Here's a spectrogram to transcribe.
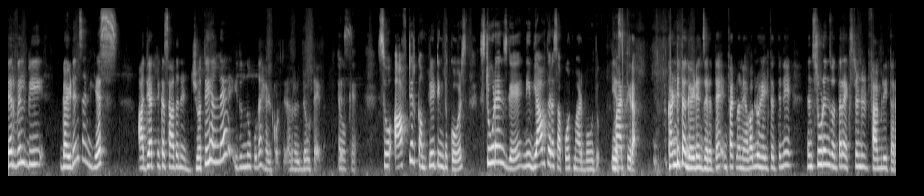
there will be guidance and yes ಆಧ್ಯಾತ್ಮಿಕ ಸಾಧನೆ ಜೊತೆಯಲ್ಲೇ ಇದನ್ನು ಕೂಡ ಹೇಳ್ಕೊಡ್ತೀನಿ ಅದರಲ್ಲಿ ಡೌಟೇ ಇಲ್ಲ. Okay so after completing the course ಸ್ಟೂಡೆಂಟ್ಸ್ಗೆ ನೀವು ಯಾವ ಥರ ಸಪೋರ್ಟ್ ಮಾಡಬಹುದು ಮಾಡ್ತೀರಾ? ಖಂಡಿತ ಗೈಡೆನ್ಸ್ ಇರುತ್ತೆ. ಇನ್ಫ್ಯಾಕ್ಟ್ ನಾನು ಯಾವಾಗಲೂ ಹೇಳ್ತಿರ್ತೀನಿ ನನ್ನ ಸ್ಟೂಡೆಂಟ್ಸ್ ಒಂಥರ ಎಕ್ಸ್ಟೆಂಡೆಡ್ ಫ್ಯಾಮಿಲಿ ಥರ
